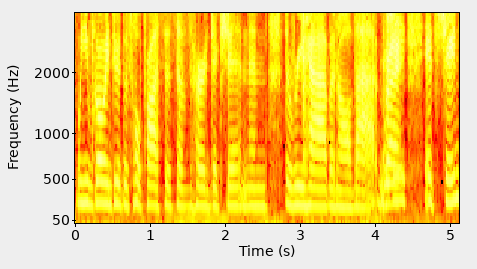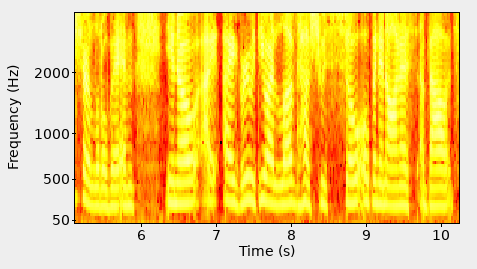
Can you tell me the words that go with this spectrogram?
when you're going through this whole process of her addiction and the rehab and all that. Maybe Right. it's changed her a little bit. And, you know, I, I agree with you. I loved how she was so open and honest about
